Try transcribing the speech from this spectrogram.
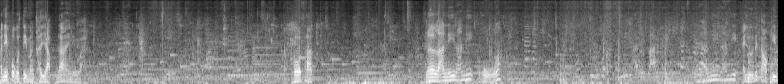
อันนี้ปกติมันขยับได้นี่หวะโทรศัพท์ เออร้านนี้ร้านนี้โอ้โหร้านนี้ร้านนี้ไอ้หลุยไปต่อคิว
